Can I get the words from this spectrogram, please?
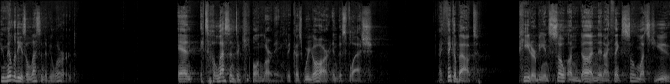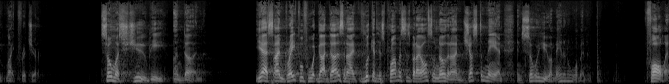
Humility is a lesson to be learned. And it's a lesson to keep on learning because we are in this flesh. I think about Peter being so undone, and I think so must you, Mike Fritcher. So must you be undone. Yes, I'm grateful for what God does, and I look at his promises, but I also know that I'm just a man, and so are you, a man and a woman, fallen.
